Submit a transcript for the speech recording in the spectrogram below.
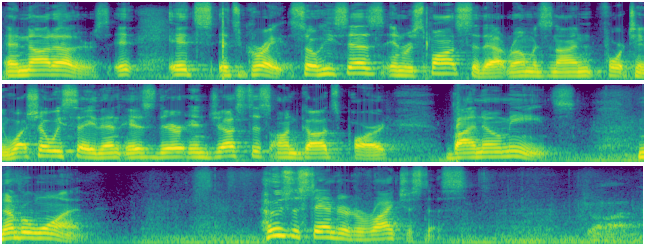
and not others. It, it's, it's great. So he says in response to that, Romans 9 14, what shall we say then? Is there injustice on God's part? By no means. Number one, who's the standard of righteousness? God.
